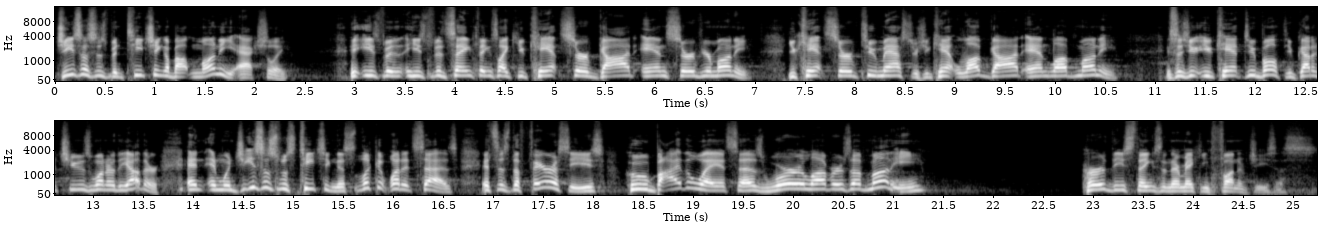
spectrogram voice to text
Jesus has been teaching about money, actually. He's been, he's been saying things like you can't serve God and serve your money. You can't serve two masters. You can't love God and love money. He says you, you can't do both. You've got to choose one or the other. And, and when Jesus was teaching this, look at what it says. It says the Pharisees, who, by the way, it says were lovers of money, heard these things and they're making fun of Jesus.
